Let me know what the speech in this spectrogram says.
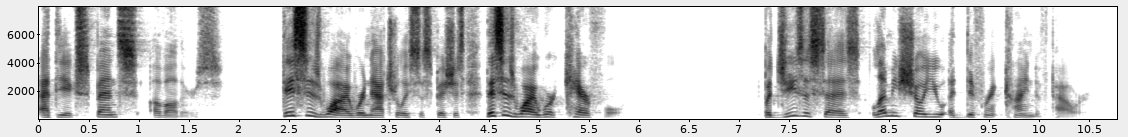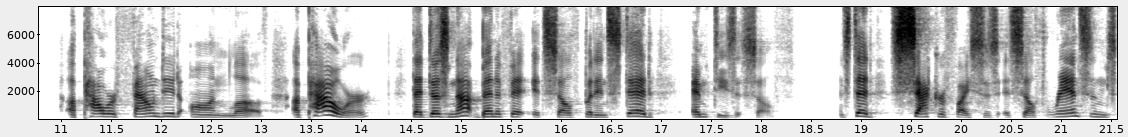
at the expense of others. This is why we're naturally suspicious. This is why we're careful. But Jesus says, let me show you a different kind of power a power founded on love, a power that does not benefit itself, but instead empties itself. Instead, sacrifices itself, ransoms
